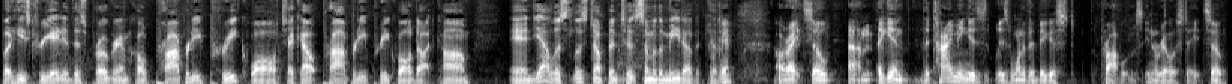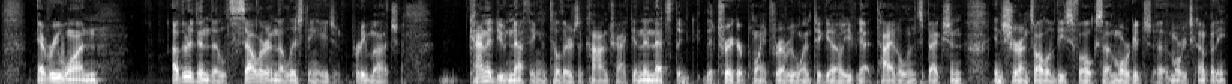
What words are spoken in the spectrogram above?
but he's created this program called Property Prequal. Check out propertyprequal.com. And yeah, let's let's jump into some of the meat of it. Kevin. Okay. All right. So um, again, the timing is is one of the biggest problems in real estate. So everyone, other than the seller and the listing agent, pretty much, kind of do nothing until there's a contract, and then that's the the trigger point for everyone to go. You've got title, inspection, insurance, all of these folks, a mortgage uh, mortgage company,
